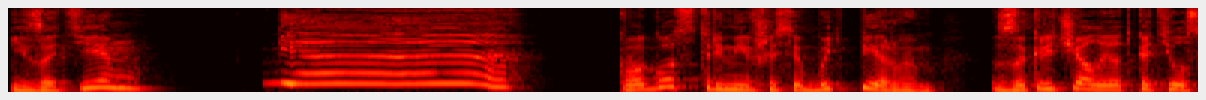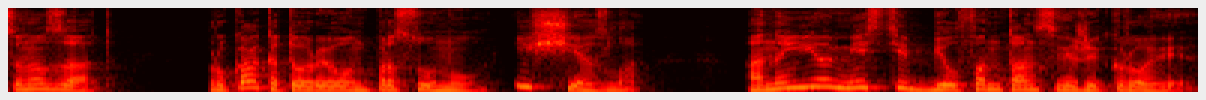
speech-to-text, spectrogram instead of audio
И затем... Квагот, стремившийся быть первым, закричал и откатился назад. Рука, которую он просунул, исчезла а на ее месте бил фонтан свежей крови.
